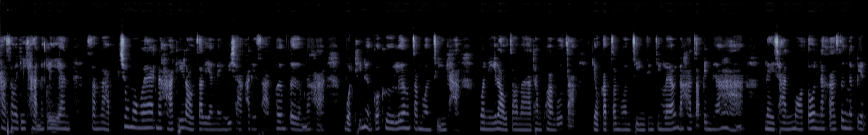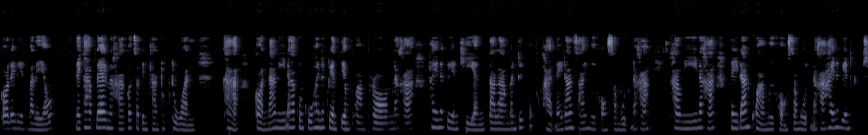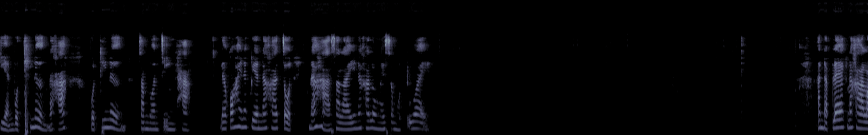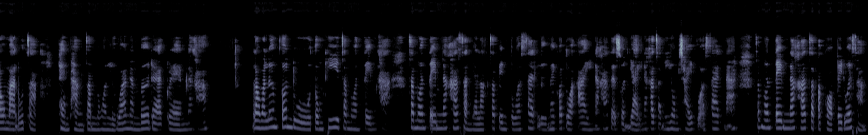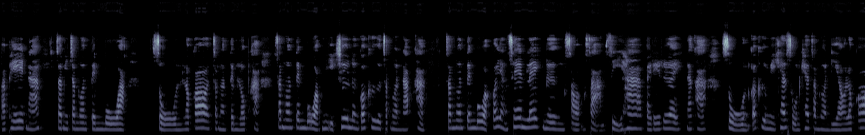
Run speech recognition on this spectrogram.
ค่ะ สวัสดีค่ะนักเรียนสำหรับชั่วโมงแรกนะคะ ที่เราจะเรียนในวิชาคณิตศาสตร์เพิ่มเติมนะคะ บทที่ 1 ก็คือเรื่องจำนวนจริงค่ะ วันนี้เราจะมาทำความรู้จักเกี่ยวกับจำนวนจริงจริง ๆ แล้วนะคะ จะเป็นเนื้อหาในชั้นมต้นนะคะ ซึ่งนักเรียนก็ได้เรียนมาแล้ว ในคาบแรกนะคะ ก็จะเป็นการทบทวนค่ะ ก่อนหน้านี้นะคะคุณครูให้นักเรียนเตรียมความพร้อมนะคะ ให้นักเรียนเขียนตารางบันทึกแบบฝึกหัดในด้านซ้ายมือของสมุดนะคะ คราวนี้นะคะ ในด้านขวามือของสมุดนะคะ ให้นักเรียนเขียนบทที่1นนะคะ บทที่ 1จำนวนจริงค่ะ แล้วก็ให้นักเรียนนะคะจดเนื้อหาสไลด์นะคะ ลงในสมุดด้วย อันดับแรกนะคะเรามารู้จักแผนผังจำนวนหรือว่า number diagram นะคะ เรามาเริ่มต้นดูตรงที่จำนวนเต็มค่ะจำนวนเต็มนะคะ สัญลักษณ์จะเป็นตัว z หรือไม่ก็ตัว i นะคะ แต่ส่วนใหญ่นะคะจะนิยมใช้ตัว z นะจำนวนเต็มนะคะจะประกอบไปด้วย 3 ประเภทนะ จะมีจำนวนเต็มบวก0แล้วก็จำนวนเต็มลบค่ะจำนวนเต็มบวกมีอีกชื่อหนึ่งก็คือจำนวนนับค่ะ จำนวนเต็มบวกก็อย่างเช่นเลข 1 2 3 4 5 ไปเรื่อยๆนะคะ0ก็คือมีแค่ 0 แค่จำนวนเดียว แล้วก็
